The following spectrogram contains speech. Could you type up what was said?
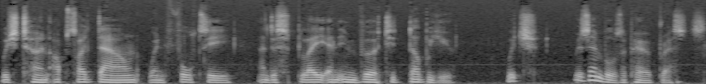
which turn upside down when faulty and display an inverted W which resembles a pair of breasts.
